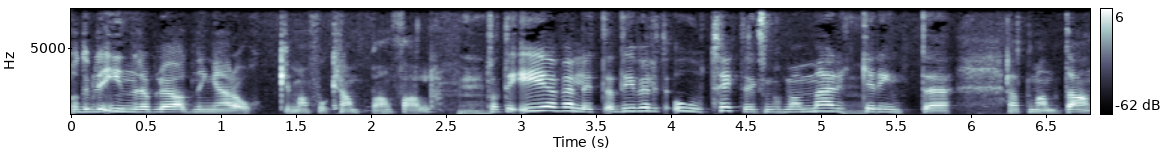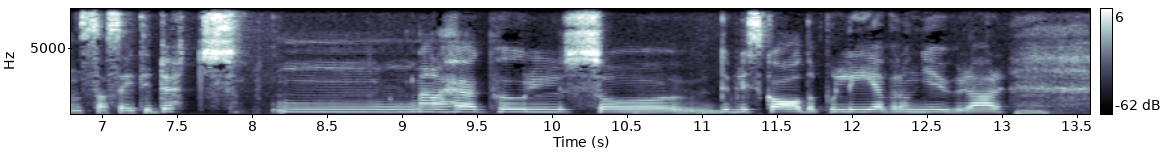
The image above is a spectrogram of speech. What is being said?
och det blir inre blödningar och man får krampanfall. Så att det är väldigt, det är väldigt otäckt. Liksom, att man märker inte att man dansar sig till döds. Mm, man har hög puls och det blir skador på lever och njurar. Eh, och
